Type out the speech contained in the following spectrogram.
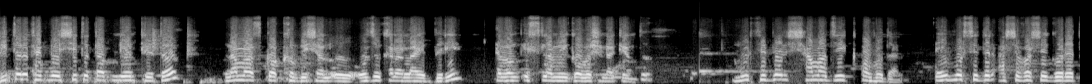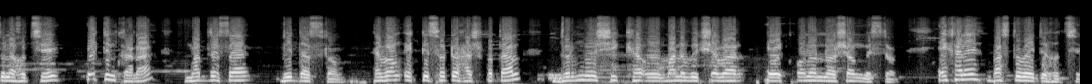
ভিতরে থাকবে শীততাপ নিয়ন্ত্রিত, নামাজ কক্ষ বিশাল ও অজুখানা লাইব্রেরি এবং ইসলামী গবেষণা কেন্দ্র। মসজিদের সামাজিক অবদান। এই মসজিদের আশেপাশে গড়ে তোলা হচ্ছে এতিমখানা, মাদ্রাসা, বৃদ্ধাশ্রম এবং একটি ছোট হাসপাতাল, ধর্মীয় শিক্ষা ও মানবিক সেবার এক অনন্য সংমিশ্রণ। এখানে বাস্তবায়িত হচ্ছে।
